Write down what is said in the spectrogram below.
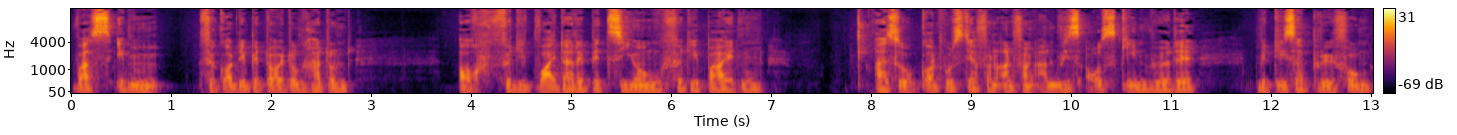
was eben für Gott die Bedeutung hat und auch für die weitere Beziehung für die beiden. Also Gott wusste ja von Anfang an, wie es ausgehen würde mit dieser Prüfung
